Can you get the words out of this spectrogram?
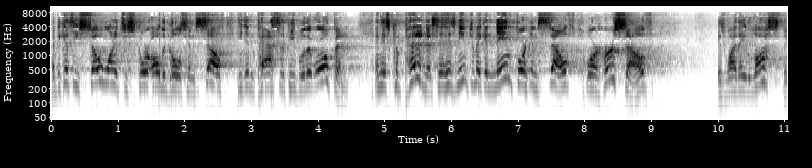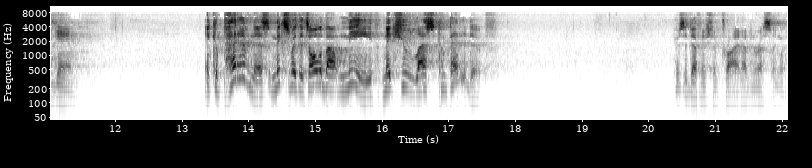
And because he so wanted to score all the goals himself, he didn't pass to the people that were open. And his competitiveness, his need to make a name for himself or herself, is why they lost the game. And competitiveness mixed with it's all about me makes you less competitive. Here's a definition of pride I've been wrestling with.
